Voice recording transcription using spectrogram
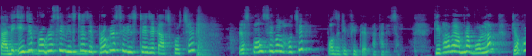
তাহলে এই যে প্রোগ্রেসিভ স্টেজে প্রোগ্রেসিভ স্টেজে কাজ করছে রেসপন্সিবল হচ্ছে পজিটিভ ফিডব্যাক মেকানিজম কীভাবে আমরা বললাম, যখন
